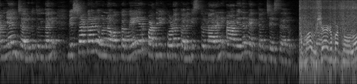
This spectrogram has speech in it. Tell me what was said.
అన్యాయం జరుగుతుందని విశాఖలో ఉన్న ఒక్క మేయర్ పదవి కూడా తొలగిస్తున్నారని ఆవేదన వ్యక్తం చేశారు. విశాఖపట్నంలో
